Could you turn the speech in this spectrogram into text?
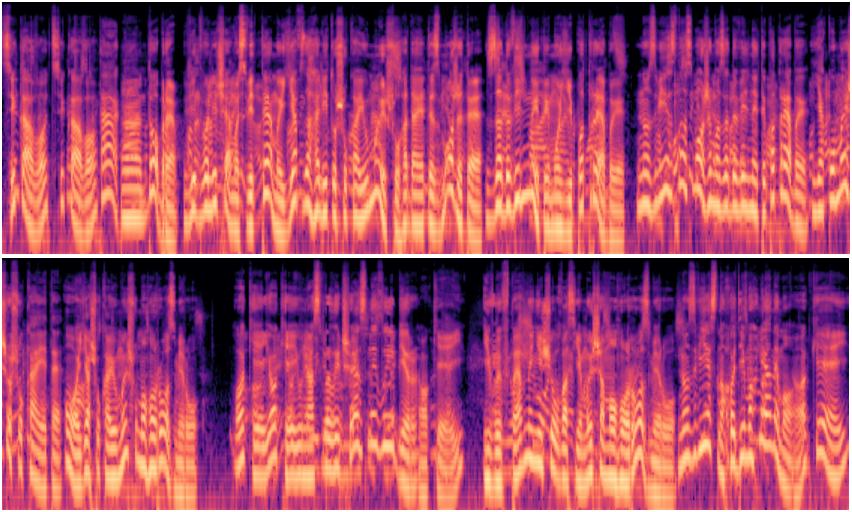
цікаво, цікаво. Так. Е, добре, відволічемось від теми. Я взагалі-то шукаю мишу. Гадаєте, зможете задовільнити мої потреби? Ну, звісно, зможемо задовільнити потреби. Яку мишу шукаєте? О, я шукаю мишу мого розміру. Окей, окей, у нас величезний вибір. Окей. І ви впевнені, що у вас є миша мого розміру? Ну, звісно, ходімо глянемо. Окей.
